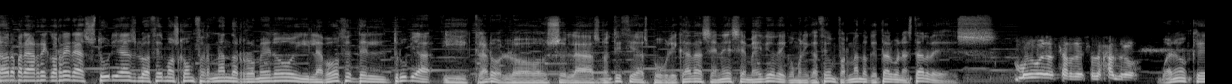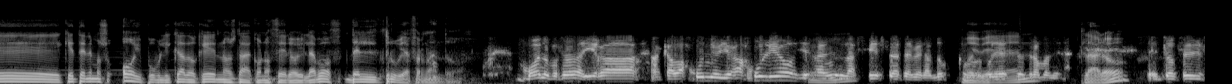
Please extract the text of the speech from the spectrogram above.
ahora para recorrer Asturias lo hacemos con Fernando Romero y la voz del Trubia y claro, los, las noticias publicadas en ese medio de comunicación. Fernando, ¿qué tal? Buenas tardes. Muy buenas tardes, Alejandro. Bueno, ¿qué, qué tenemos hoy publicado? ¿Qué nos da a conocer hoy la voz del Trubia, Fernando? Bueno, pues nada, llega, acaba junio, llega julio, llegan las fiestas de verano, como Muy de otra manera. Claro. Entonces,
